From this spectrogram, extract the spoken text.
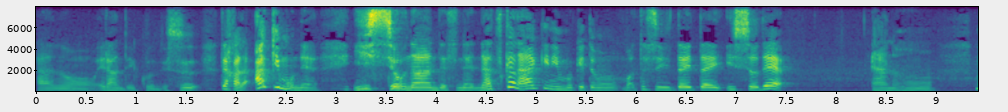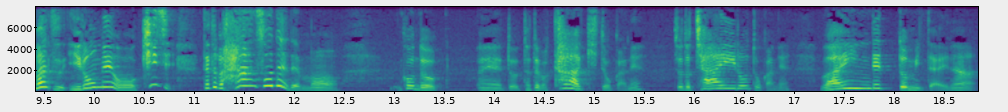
あの、選んでいくんです。だから秋もね一緒なんですね。夏から秋に向けても私大体一緒で、あの、まず色目を生地例えば半袖でも今度、えーと例えばカーキとかねちょっと茶色とかねワインレッドみたいな、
